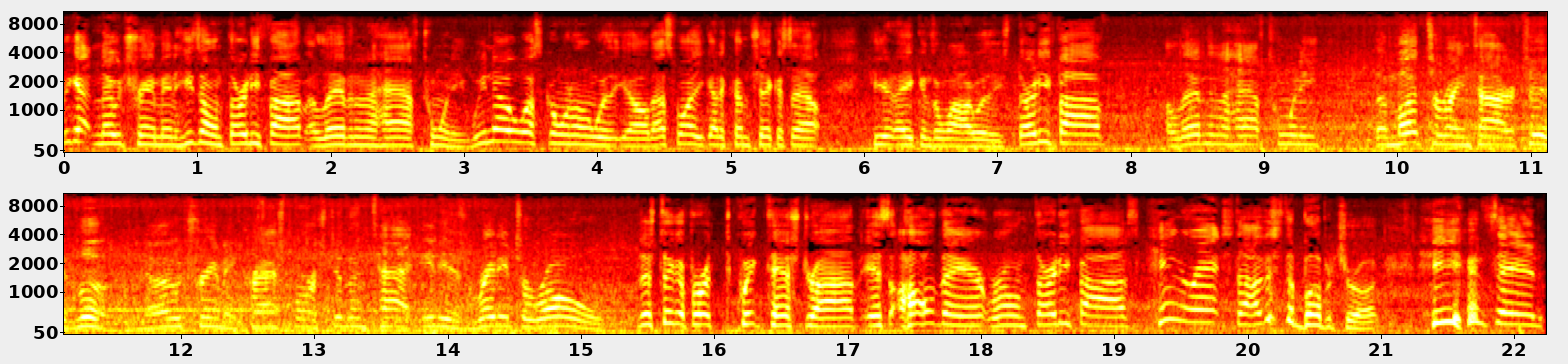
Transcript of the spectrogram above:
We got no trimming. He's on 35, 11 and a half, 20. We know what's going on with it, y'all. That's why you got to come check us out here at Akins and Wild Willies. 35, 11 and a half, 20. The mud terrain tire too. Look, no trimming. Crash bar still intact. It is ready to roll. Just took it for a quick test drive. It's all there. We're on 35s. King Ranch style. This is the Bubba truck. He even said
